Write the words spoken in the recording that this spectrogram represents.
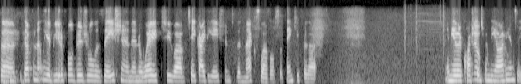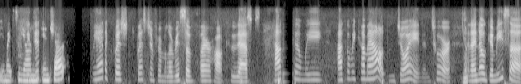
The, definitely a beautiful visualization and a way to uh, take ideation to the next level. So thank you for that." Any other questions from the audience that you might see on did- in chat? we had a ques- question from Larissa Firehawk who asks, "How can we how can we come out and join and tour?" Yep. And I know Gamisa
